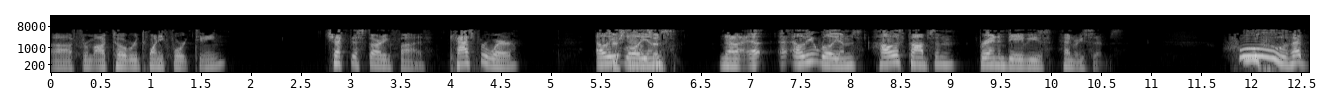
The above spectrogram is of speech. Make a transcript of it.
uh, from October 2014. Check this starting five: Casper Ware, Elliot Chris Williams, Johnson? No, no El- Elliot Williams, Hollis Thompson, Brandon Davies, Henry Sims. Whew, that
